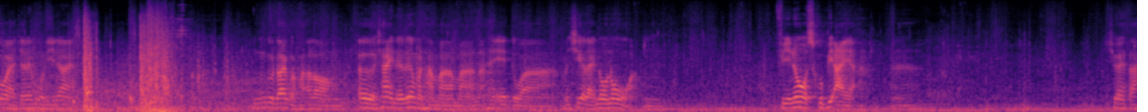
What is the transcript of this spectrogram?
ช่วยจะได้มูนี้ได้มึงต้องดูได้กว่าพระรอง เออ ใช่เนื้อเรื่องมันทำมามานะให้ไอตัว มันชื่ออะไรโนโน่อะฟีโน่สกูปี้ไออะช่วยซะ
